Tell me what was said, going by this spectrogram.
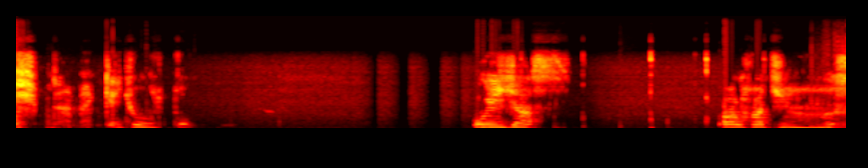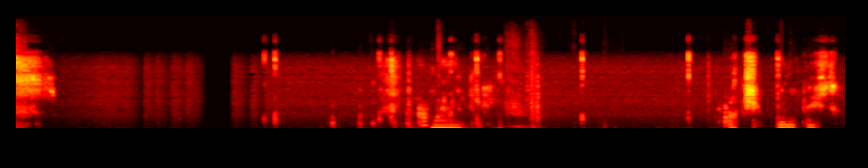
Şimdi hemen gece oldu. Uyuyacağız. Alhacağız. Aman gerek. Akşam olduysa.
